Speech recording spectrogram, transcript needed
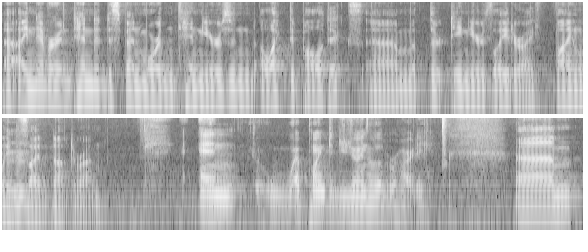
Uh, I never intended to spend more than ten years in elected politics. Um, Thirteen years later, I finally mm-hmm. decided not to run. And what point did you join the Liberal Party? Um,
